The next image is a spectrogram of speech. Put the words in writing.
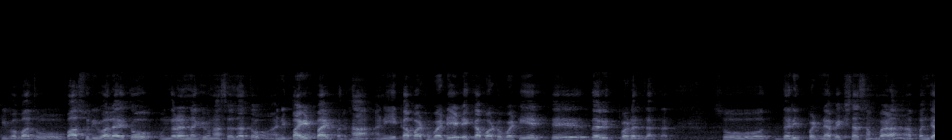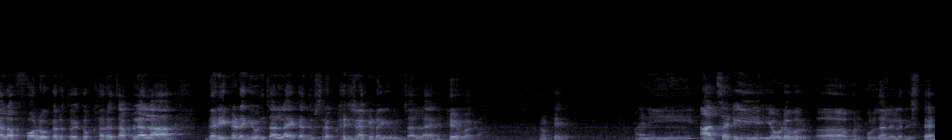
की बाबा तो बासुरीवाला येतो उंदरांना घेऊन असं जातो आणि पाईट पायपर हा आणि एका पाठोपाठी एक एका पाठोपाठी एक ते दरीत पडत जातात. सो दरीत पडण्यापेक्षा सांभाळा. आपण ज्याला फॉलो करतोय तो खरंच आपल्याला दरीकडे घेऊन चाललाय का दुसऱ्या खजिनाकडे घेऊन चाललाय हे बघा. ओके आणि आजसाठी एवढं भर भरपूर झालेलं दिसतंय.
